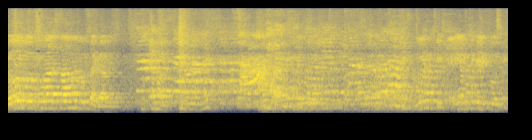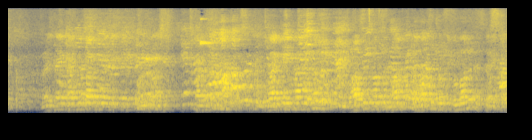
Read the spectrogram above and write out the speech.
Ժողովրդոն գումարը ստանալը դուրս է գալիս։ Իրանքի, իրանքի երկու։ Բայց դե հատուցակումները Ուղղակի իմանալը 64-ը փակել է, 64-ի գումարը էստեղ։ Հիմա 64-ն ու 34-ը միտեղից առաջ, տանը սազան դերունացան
